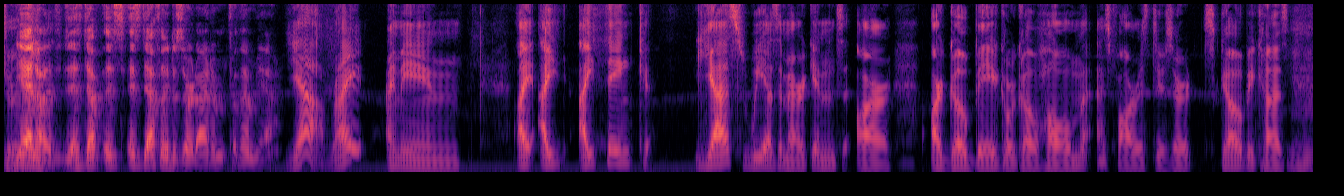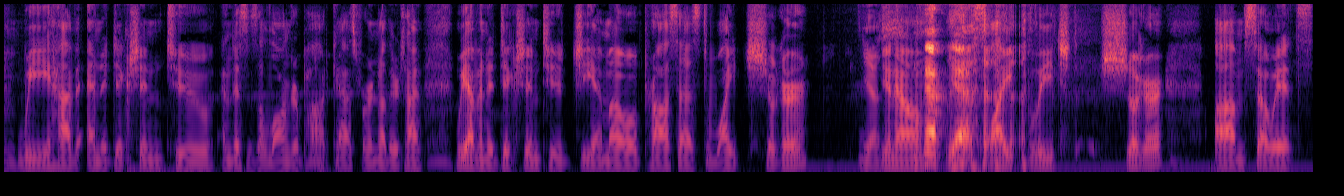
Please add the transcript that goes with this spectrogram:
Yeah, no, it's, it's, def- it's, it's definitely a dessert item for them. Yeah. Yeah, right? I mean, I I I think yes, we as Americans are are go big or go home as far as desserts go because Mhm. we have an addiction to and this is a longer podcast for another time. We have an addiction to GMO processed white sugar, Yes. you know? Yes. white bleached sugar. Um, so it's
